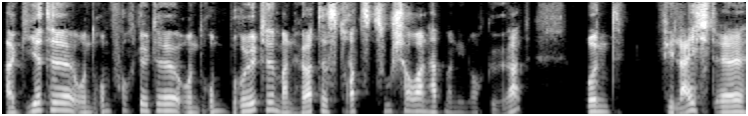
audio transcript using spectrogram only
agierte und rumfuchtelte und rumbrüllte. Man hörte es trotz Zuschauern, hat man ihn auch gehört. Und vielleicht äh,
